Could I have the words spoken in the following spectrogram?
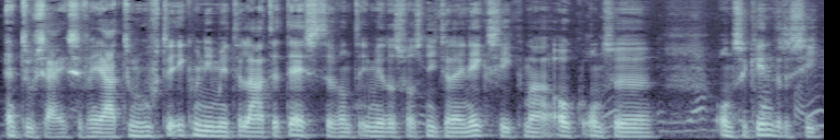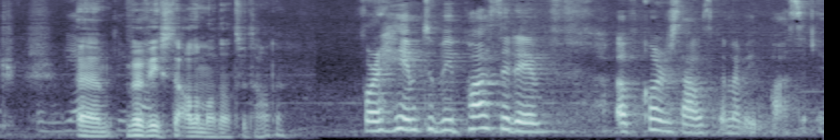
En toen zei ze van ja, toen hoefde ik me niet meer te laten testen. Want inmiddels was niet alleen ik ziek, maar ook onze, onze kinderen ziek. Ehm, we wisten allemaal dat we het hadden. For him to be positive, of course I was going to be positive.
